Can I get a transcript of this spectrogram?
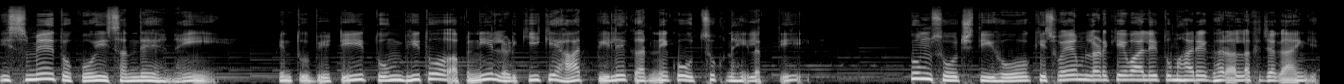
इसमें तो कोई संदेह नहीं, किंतु बेटी, तुम भी तो अपनी लड़की के हाथ पीले करने को उत्सुक नहीं लगती। तुम सोचती हो कि स्वयं लड़के वाले तुम्हारे घर अलख जगाएँगे।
